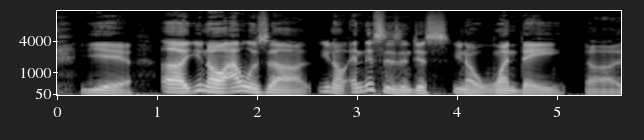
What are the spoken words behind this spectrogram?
yeah. Uh, you know, I was uh, you know, and this isn't just, you know, one day uh,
